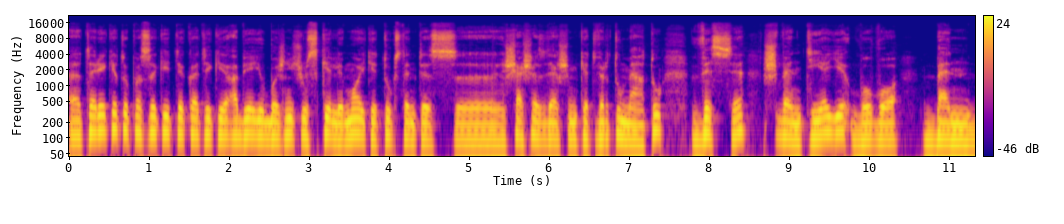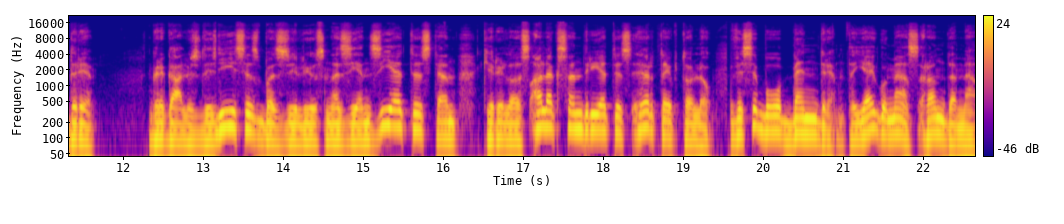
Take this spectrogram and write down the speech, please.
E, tai reikėtų pasakyti, kad iki abiejų bažnyčių skilimo, iki 1064 metų, visi šventieji buvo bendri. Grigalius Didysis, Bazilijus Nazienzietis, ten Kirilas Aleksandrietis ir taip toliau. Visi buvo bendri. Tai jeigu mes randame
